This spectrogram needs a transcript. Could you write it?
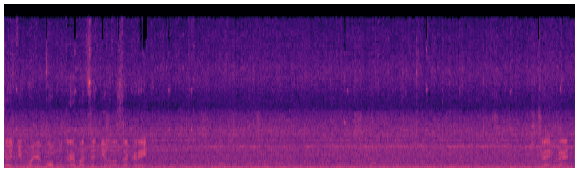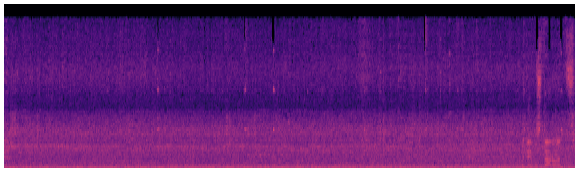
Сьогодні по-любому треба це діло закрити. Це й время. Будемо старатися.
